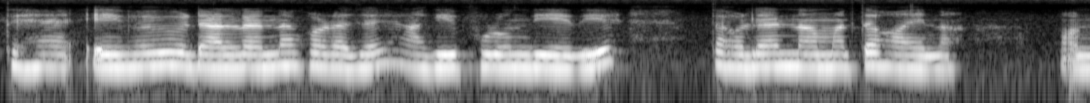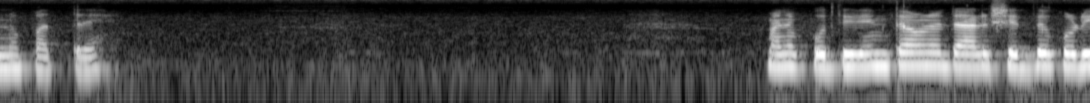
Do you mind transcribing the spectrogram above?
তো হ্যাঁ এইভাবে ডাল রান্না করা যায়। আগেই ফোড়ন দিয়ে দিয়ে। তাহলে আর নামাতে হয় না অন্য পাত্রে। মানে প্রতিদিন তো আমরা ডাল সেদ্ধ করি,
